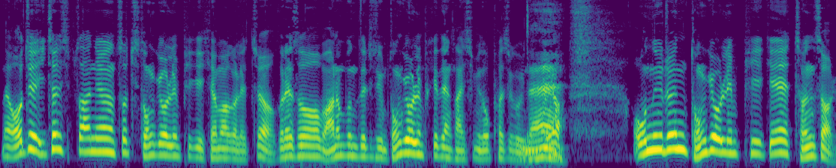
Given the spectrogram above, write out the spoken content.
네, 어제 2014년 소치 동계올림픽이 개막을 했죠. 그래서 많은 분들이 지금 동계올림픽에 대한 관심이 높아지고 있는데요. 네. 오늘은 동계올림픽의 전설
